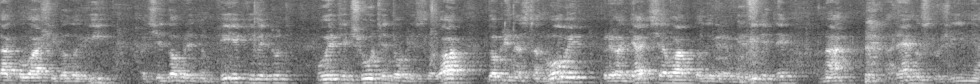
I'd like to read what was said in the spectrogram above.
так у вашій голові, оці добрі думки, які ви тут будете чути, добрі слова, добрі настанови, пригодяться вам, коли ви вийдете на арену служіння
